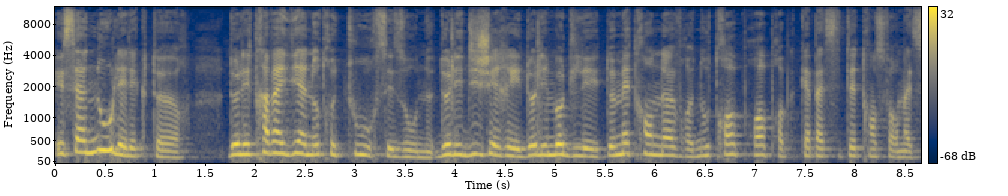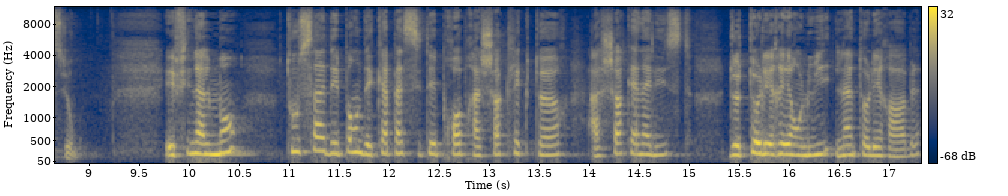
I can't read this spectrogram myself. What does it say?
Et c'est à nous, les lecteurs, de les travailler à notre tour, ces zones, de les digérer, de les modeler, de mettre en œuvre notre propre capacité de transformation. Et finalement, tout ça dépend des capacités propres à chaque lecteur, à chaque analyste, de tolérer en lui l'intolérable,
